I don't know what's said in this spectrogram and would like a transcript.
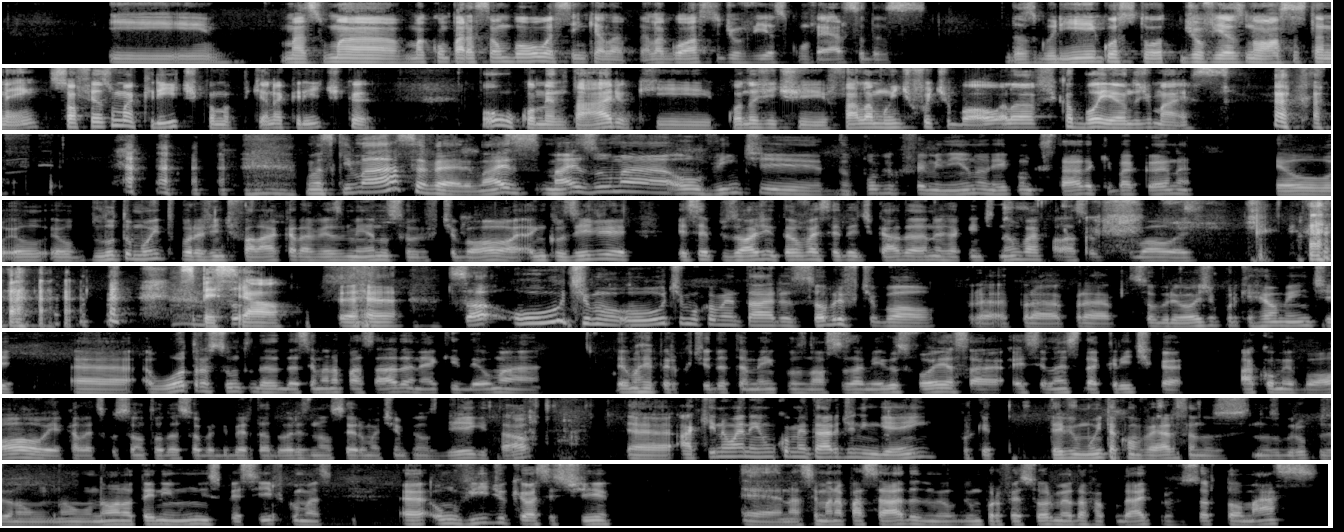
E mas uma, uma comparação boa, assim, que ela, ela gosta de ouvir as conversas das, das guri e gostou de ouvir as nossas também. Só fez uma crítica, uma pequena crítica, ou um comentário, que quando a gente fala muito de futebol, ela fica boiando demais. Mas que massa, velho. Mais, mais uma ouvinte do público feminino aí conquistada, que bacana. Eu, eu, eu, luto muito por a gente falar cada vez menos sobre futebol. Inclusive, esse episódio, então, vai ser dedicado a Ana, já que a gente não vai falar sobre futebol hoje. Especial. É, só o último, o último comentário sobre futebol pra, sobre hoje, porque realmente uh, o outro assunto da, da, semana passada, né, que deu uma, deu uma repercutida também com os nossos amigos, foi essa, esse lance da crítica a Comebol e aquela discussão toda sobre Libertadores não ser uma Champions League e tal. É, aqui não é nenhum comentário de ninguém, porque teve muita conversa nos, nos grupos, eu não, não, não anotei nenhum específico, mas é, um vídeo que eu assisti é, na semana passada meu, de um professor meu da faculdade, professor Tomás,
